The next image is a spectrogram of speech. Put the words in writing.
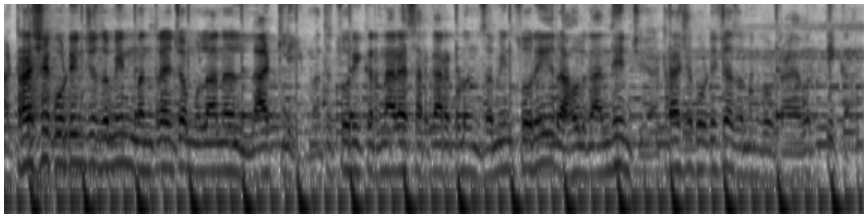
अठराशे कोटींची जमीन मंत्र्यांच्या मुलानं लाटली. मतचोरी करणाऱ्या सरकारकडून जमीन चोरी राहुल गांधींची अठराशे कोटीच्या जमीन घोटाळ्यावर टीका.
